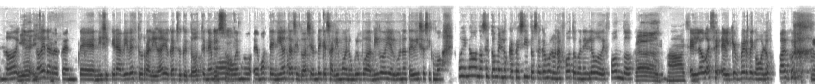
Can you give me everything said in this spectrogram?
No y, no, y de repente ni siquiera vives tu realidad. Yo cacho que todos tenemos o hemos, hemos, tenido esta situación de que salimos en un grupo de amigos y alguno te dice así como, uy, no, no se tomen los cafecitos, saquémosle una foto con el logo de fondo. Ah. El logo es el que es verde como los pacos.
